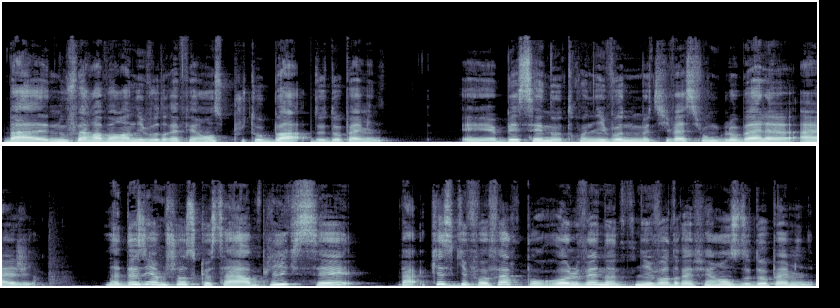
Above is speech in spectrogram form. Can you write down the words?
bah nous faire avoir un niveau de référence plutôt bas de dopamine, et baisser notre niveau de motivation globale euh, à, agir. La deuxième chose que ça implique, c'est bah, qu'est-ce qu'il faut faire pour relever notre niveau de référence de dopamine?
